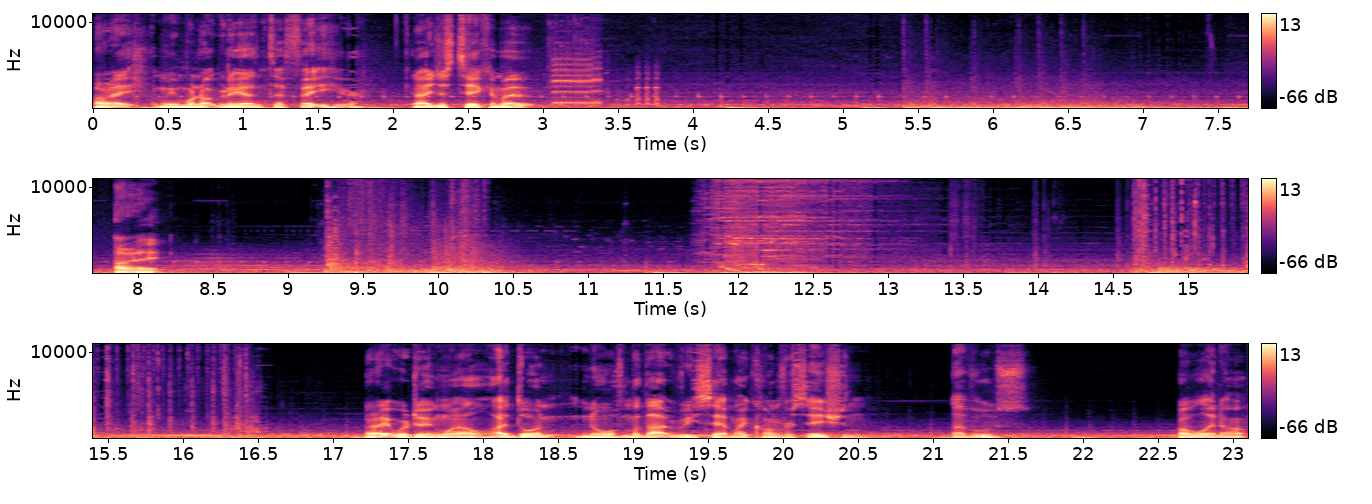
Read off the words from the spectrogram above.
Alright, I mean, we're not going to get into a fight here. Can I just take him out? Alright. Alright, we're doing well. I don't know if that reset my conversation levels. Probably not.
